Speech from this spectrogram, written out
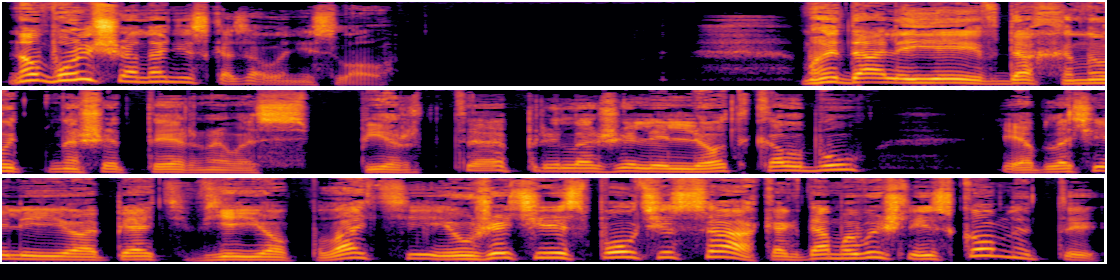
Но больше она не сказала ни слова. Мы дали ей вдохнуть нашатырного спирта, приложили лед к колбу, и облачили ее опять в ее платье, и уже через полчаса, когда мы вышли из комнаты,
